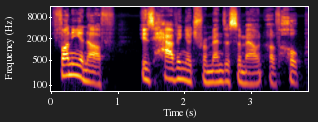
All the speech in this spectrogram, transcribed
funny enough, is having a tremendous amount of hope.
